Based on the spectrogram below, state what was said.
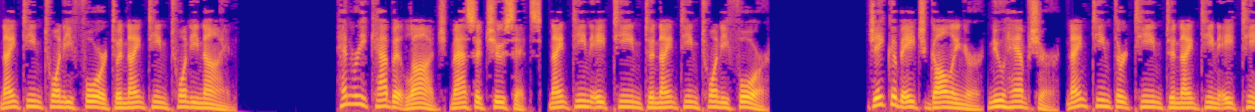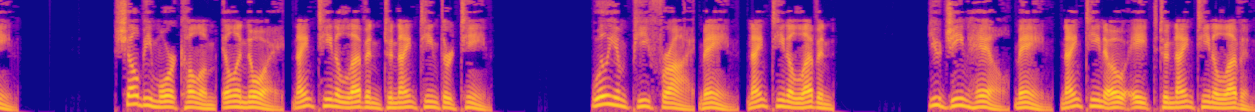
1924 to 1929. Henry Cabot Lodge, Massachusetts, 1918 to 1924. Jacob H. Gallinger, New Hampshire, 1913 to 1918. Shelby Moore Cullom, Illinois, 1911 to 1913. William P. Frye, Maine, 1911. Eugene Hale, Maine, 1908 to 1911.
